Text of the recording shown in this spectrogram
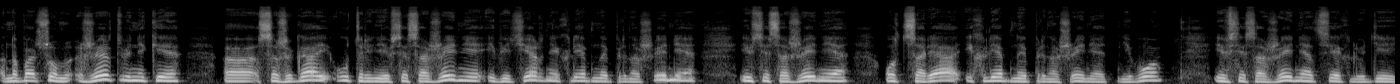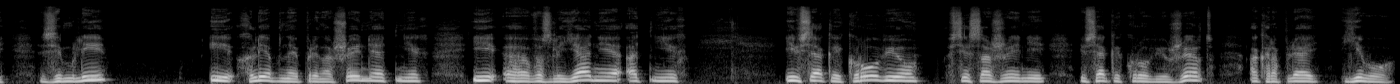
на большом жертвеннике – Э, сожигай утренние всесожжения и вечерние хлебное приношение и всесожжения от царя и хлебное приношение от него и всесожжения от всех людей земли и хлебное приношение от них и э, возлияние от них и всякой кровью всесожжений и всякой кровью жертв окропляй его.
